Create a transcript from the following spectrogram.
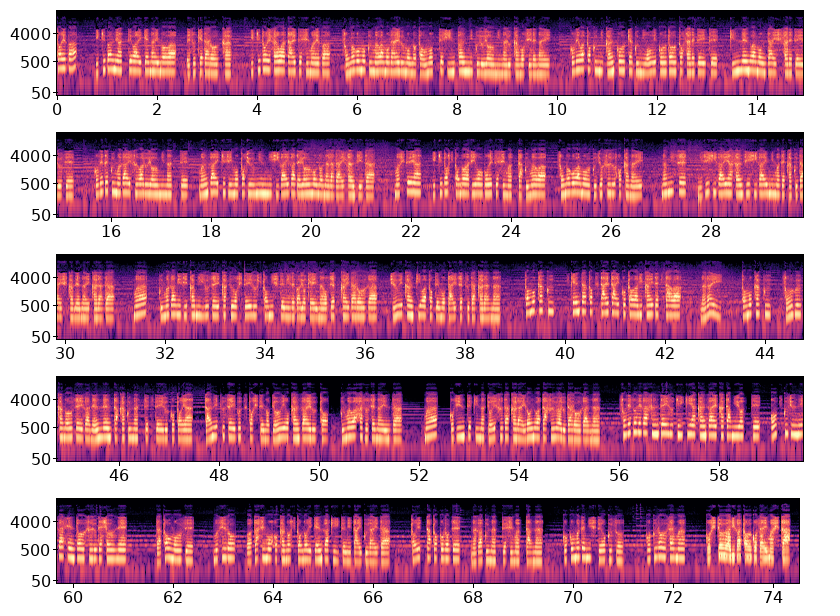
例えば一番やってはいけないのは、餌付けだろうか。一度餌を与えてしまえば、その後も熊はもらえるものと思って頻繁に来るようになるかもしれない。これは特に観光客に多い行動とされていて、近年は問題視されているぜ。これで熊が居座るようになって、万が一地元住人に被害が出ようものなら大惨事だ。ましてや、一度人の味を覚えてしまった熊は、その後はもう駆除するほかない。何せ、二次被害や三次被害にまで拡大しかねないからだ。まあ、熊が身近にいる生活をしている人にしてみれば余計なおせっかいだろうが、注意喚起はとても大切だからな。ともかく、危険だと伝えたいことは理解できたわ。ならいい。ともかく、遭遇可能性が年々高くなってきていることや、単一生物としての脅威を考えると、熊は外せないんだ。まあ、個人的なチョイスだから異論は多数あるだろうがな。それぞれが住んでいる地域や考え方によって、大きく順位が変動するでしょうね。だと思うぜ。むしろ、私も他の人の意見が聞いてみたいくらいだ。といったところで、長くなってしまったな。ここまでにしておくぞ。ご苦労様。ご視聴ありがとうございました。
